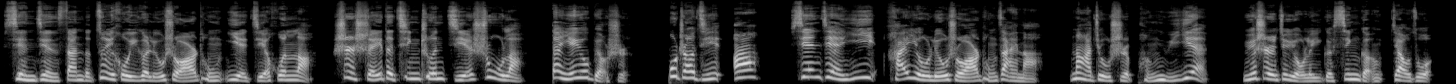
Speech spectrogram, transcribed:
仙剑三》的最后一个留守儿童也结婚了，是谁的青春结束了？但也有表示不着急啊，《仙剑一》还有留守儿童在呢，那就是彭于晏。于是就有了一个新梗，叫做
